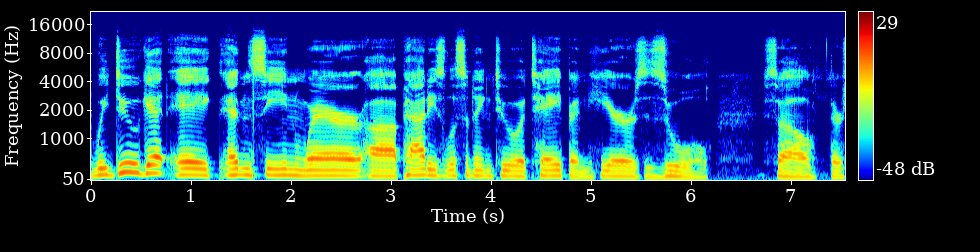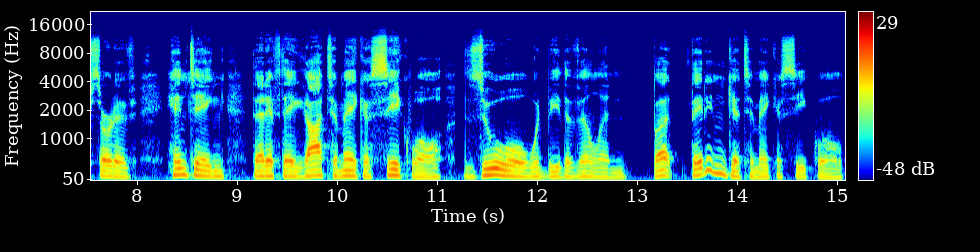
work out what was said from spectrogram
we do get a end scene where uh, Patty's listening to a tape and hears Zuul. So they're sort of hinting that if they got to make a sequel, Zuul would be the villain but they didn't get to make a sequel.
